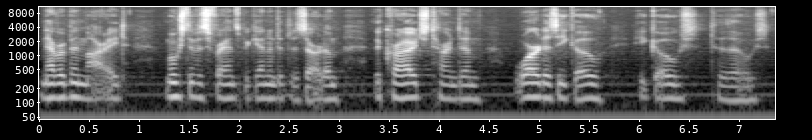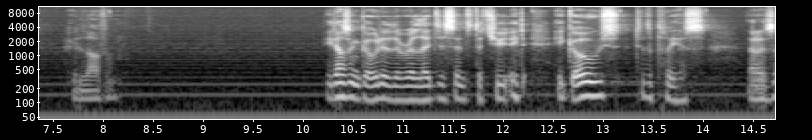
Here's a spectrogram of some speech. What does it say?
never been married, most of his friends beginning to desert him. The crowds turned him. Where does he go? He goes to those who love him. He doesn't go to the religious institute, he goes to the place that has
